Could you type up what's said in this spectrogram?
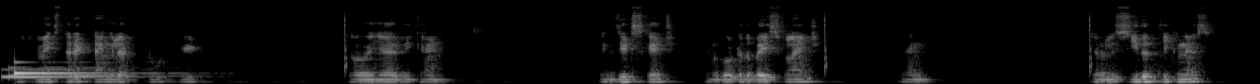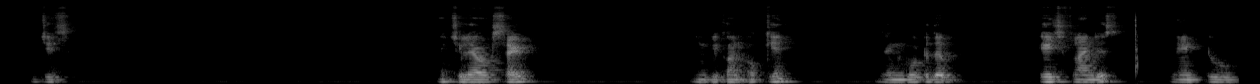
which makes the rectangular to it so here we can exit sketch and go to the base flange. And generally see the thickness which is actually outside. And click on ok. Then go to the edge flanges. We need to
